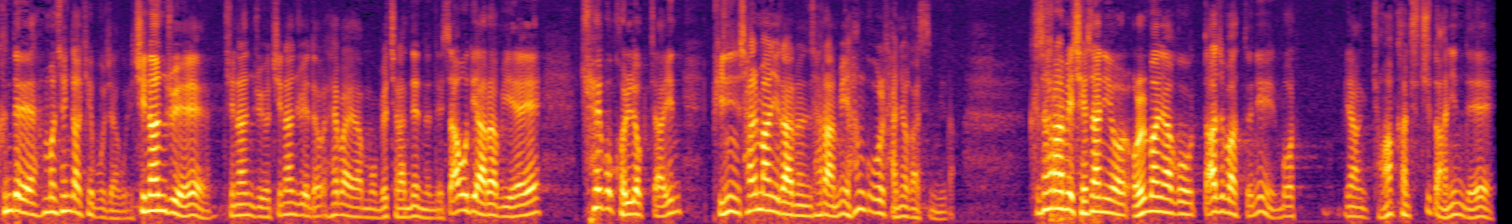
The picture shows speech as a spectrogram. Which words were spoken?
근데 한번 생각해 보자고요. 지난주에, 지난주요, 지난주에 해봐야 뭐 며칠 안 됐는데, 사우디아라비아의 최고 권력자인 빈 살만이라는 사람이 한국을 다녀갔습니다. 그 사람의 재산이 얼마냐고 따져봤더니, 뭐, 그냥 정확한 수치도 아닌데,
